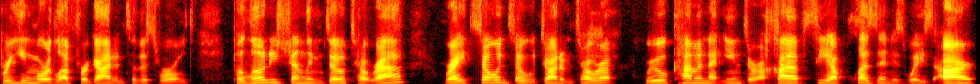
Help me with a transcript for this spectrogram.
bringing more love for God into this world. Poloni Shenlim Do Torah, right? So and so who taught him Torah. Ru Kama Na'im Durachav. See how pleasant his ways are.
